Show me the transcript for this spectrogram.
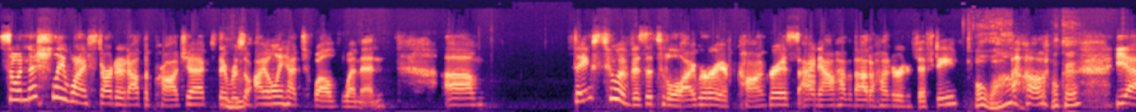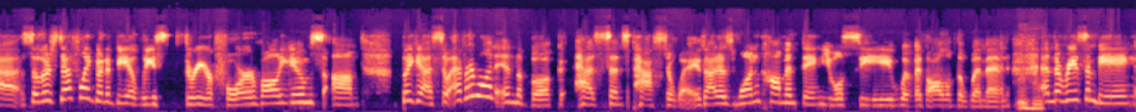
so initially, when I started out the project, there was mm-hmm. I only had 12 women. Um, thanks to a visit to the Library of Congress, I now have about 150. Oh, wow. Um, okay. Yeah. So there's definitely going to be at least three or four volumes. Um, but yeah, so everyone in the book has since passed away. That is one common thing you will see with, with all of the women. Mm-hmm. And the reason being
